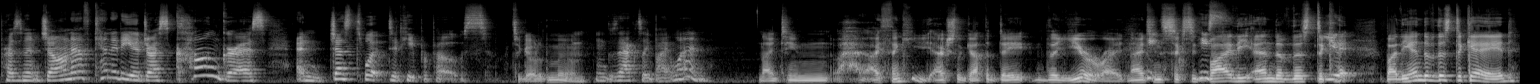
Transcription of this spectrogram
President John F. Kennedy addressed Congress, and just what did he propose? To go to the moon. Exactly by when? 19 I think he actually got the date the year right. 1960 he's- by the end of this decade. By the end of this decade.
